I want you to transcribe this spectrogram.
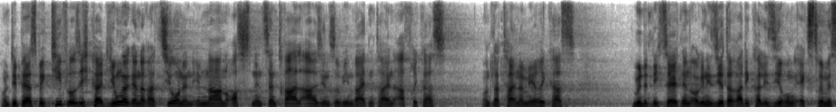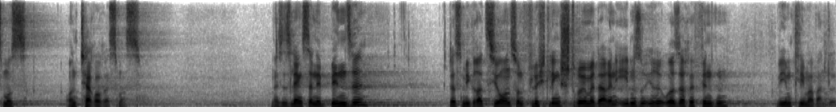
Und die Perspektivlosigkeit junger Generationen im Nahen Osten, in Zentralasien sowie in weiten Teilen Afrikas und Lateinamerikas mündet nicht selten in organisierter Radikalisierung, Extremismus und Terrorismus. Es ist längst eine Binse, dass Migrations- und Flüchtlingsströme darin ebenso ihre Ursache finden wie im Klimawandel.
